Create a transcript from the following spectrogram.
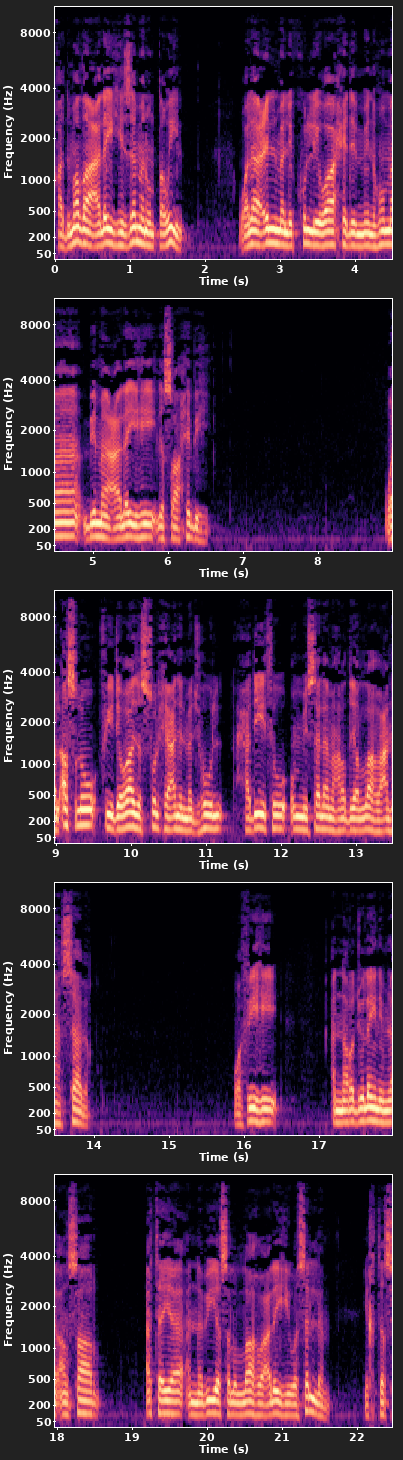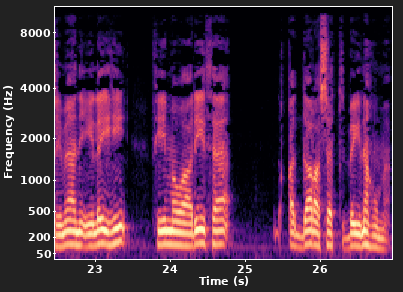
قد مضى عليه زمن طويل ولا علم لكل واحد منهما بما عليه لصاحبه. والأصل في جواز الصلح عن المجهول حديث أم سلمة رضي الله عنها السابق. وفيه أن رجلين من الأنصار أتيا النبي صلى الله عليه وسلم يختصمان إليه في مواريث قد درست بينهما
